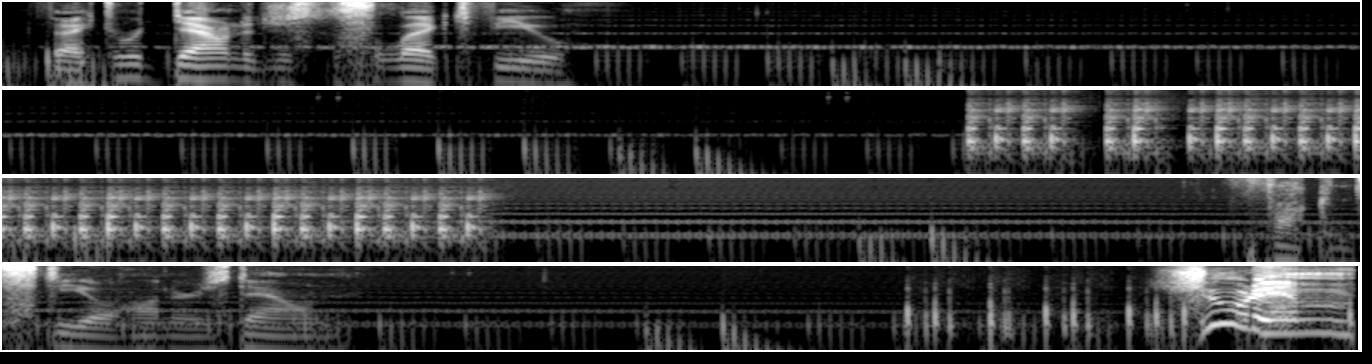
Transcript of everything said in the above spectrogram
In fact, we're down to just a select few. Steel hunters down. Shoot him!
